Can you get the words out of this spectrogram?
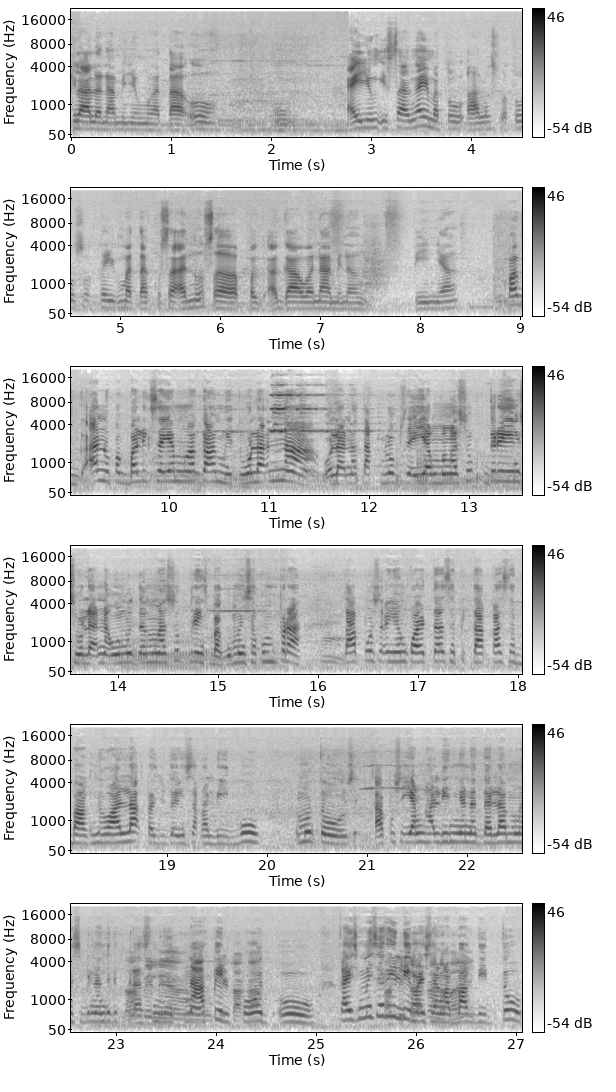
kilala namin yung mga tao. Mm. Ay yung isa nga ay matu alos matusok na yung mata ko sa ano sa pag-agawa namin ng pinya. pag ano pagbalik sa iyang mga gamit wala na wala na taklob sa iyang mga soft drinks wala na unod ang mga soft drinks bago man sa kumpra tapos ang iyang kwarta sa pitaka sa bag nawala pa jud ang sa kalibo Amo to, tapos iyang halin nga nadala mga 700 plus naapil pitaka? pod. Oh. Kaya may sarili Ang may pitaka sa nga na bag dito.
